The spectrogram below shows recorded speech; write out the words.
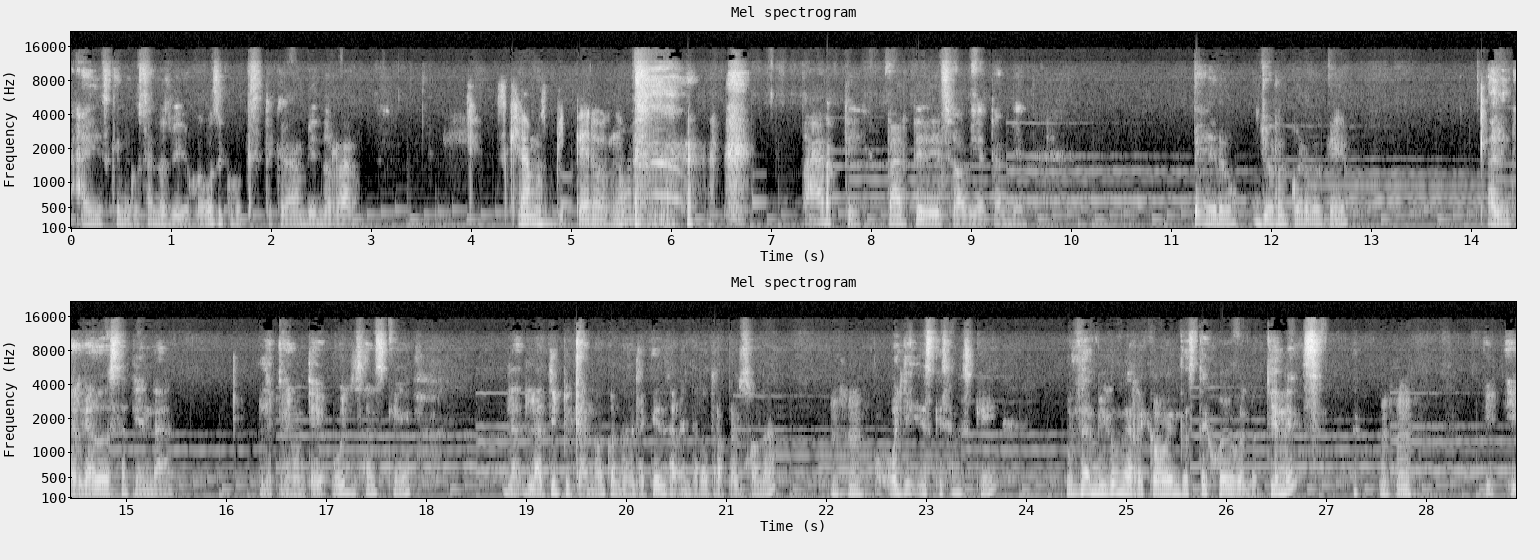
ay, es que me gustan los videojuegos y como que se te quedaban viendo raro. Es que éramos piteros, ¿no? Parte, parte de eso había también. Pero yo recuerdo que al encargado de esta tienda le pregunté, oye, ¿sabes qué? La, la típica, ¿no? Cuando se le quieres aventar a otra persona, oye, es que ¿sabes qué? Un amigo me recomendó este juego, ¿lo tienes? Y, y-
